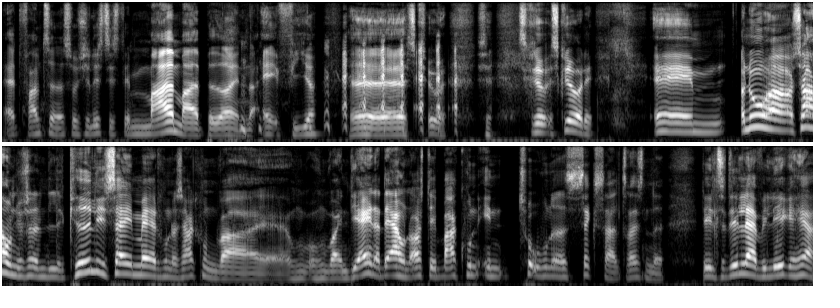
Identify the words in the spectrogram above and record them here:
at fremtiden er socialistisk. Det er meget, meget bedre, end når A4 øh, skriver, skriver, skriver det. Øhm, og nu har, så har hun jo sådan en lidt kedelig sag med, at hun har sagt, at hun var, øh, hun, hun var indianer. Det er hun også. Det er bare kun en 256. del, så det lader vi ligge her.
